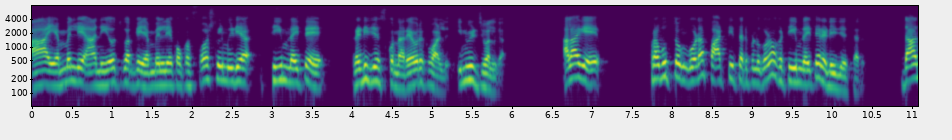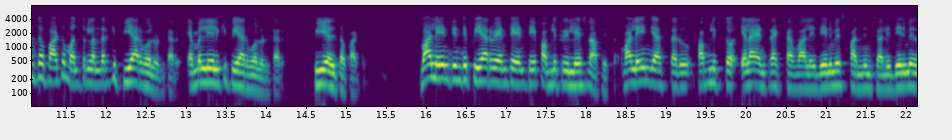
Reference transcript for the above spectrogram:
ఆ ఎమ్మెల్యే ఆ నియోజకవర్గ ఎమ్మెల్యేకి ఒక సోషల్ మీడియా టీంని అయితే రెడీ చేసుకున్నారు ఎవరికి వాళ్ళు? ఇండివిజువల్గా అలాగే ప్రభుత్వం కూడా పార్టీ తరపున కూడా ఒక టీంని అయితే రెడీ చేశారు. దాంతోపాటు మంత్రులందరికీ పిఆర్ఓలు ఉంటారు. ఎమ్మెల్యేలకి పిఆర్ఓలు ఉంటారు. పిఎల్తో పాటు. వాళ్ళు ఏంటంటే పిఆర్ఓ అంటే ఏంటి? పబ్లిక్ రిలేషన్ ఆఫీసర్ వాళ్ళు ఏం చేస్తారు? పబ్లిక్తో ఎలా ఇంటరాక్ట్ అవ్వాలి? దేని మీద స్పందించాలి? దేని మీద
